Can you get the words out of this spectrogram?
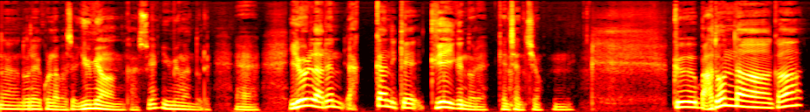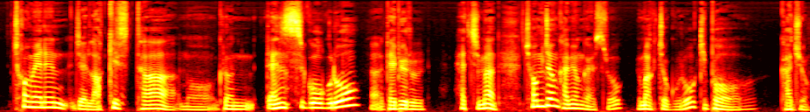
어, 노래 골라봤어요. 유명한 가수의 유명한 노래. 예. 일요일 날은 약간 이렇게 귀에 익은 노래 괜찮죠. 음. 그 마돈나가 처음에는 이제 럭키스타 뭐 그런 댄스곡으로 어, 데뷔를 했지만 점점 가면 갈수록 음악적으로 깊어 가죠.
